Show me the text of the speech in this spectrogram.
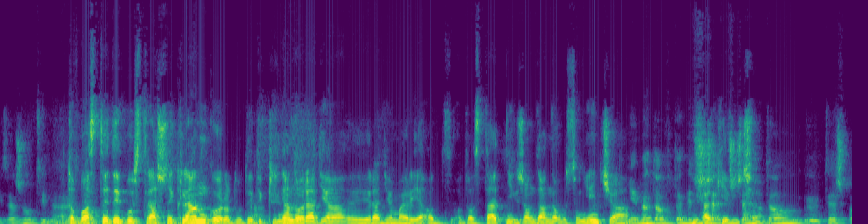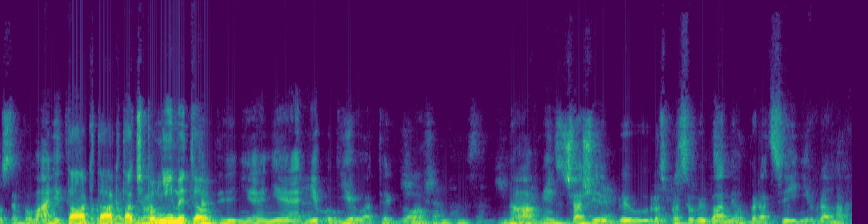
y, zarzuty, no, ale To była, wtedy był straszny klangor, tutaj wyklinano Radia, y, Radio Maryja od, od ostatnich, żądano usunięcia. Nie, no to wtedy Michalkiewicza. wszczęto y, też postępowanie. Tak, tak, tak, przypomnijmy to. Wtedy nie, nie, nie podjęła tego. No a w międzyczasie był rozpracowywany operacyjnie w ramach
